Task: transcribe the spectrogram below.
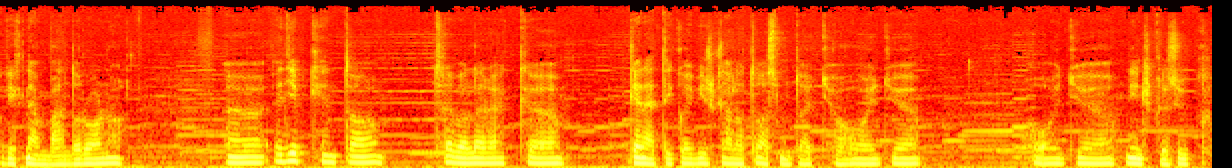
akik nem vándorolnak. Egyébként a travelerek genetikai vizsgálata azt mutatja, hogy, hogy nincs közük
